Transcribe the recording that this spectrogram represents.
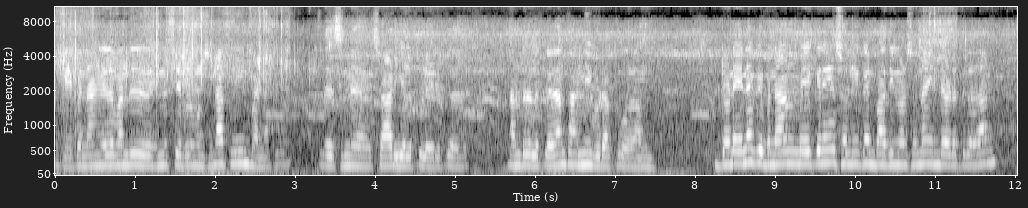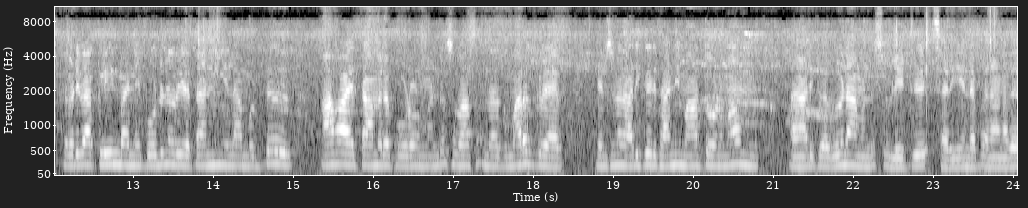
ஓகே இப்போ நாங்கள் இதை வந்து என்ன செய்யப்படும்னு சொன்னால் க்ளீன் பண்ண போகிறோம் இந்த சின்ன சாடிகளுக்குள்ளே இருக்க நன்றுகளுக்கு தான் தண்ணி விட போகிறோம் விட்டோன்னே எனக்கு இப்போ நான் ஏற்கனவே சொல்லியிருக்கேன்னு பார்த்தீங்கன்னு சொன்னால் இந்த இடத்துல தான் வடிவாக க்ளீன் பண்ணி போட்டு நிறைய தண்ணி எல்லாம் போட்டு ஆகாய தாமரை போடணுமென்ட்டு சுவாசம் அதுக்கு மறக்கிறார். என்ன சொன்னால் அடிக்கடி தண்ணி மாற்றணுமா அதனால் இப்போ வேணாமென்று சொல்லிட்டு சரி என்னப்போ நான் அதை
